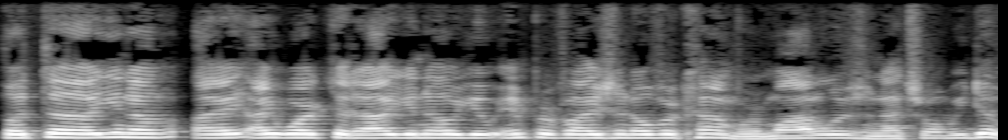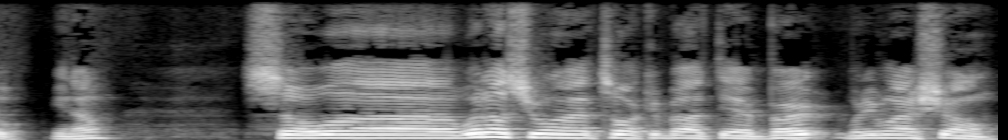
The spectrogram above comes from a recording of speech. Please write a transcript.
but, uh, you know, I, I worked it out. You know, you improvise and overcome. We're modelers, and that's what we do, you know. So, uh, what else you want to talk about there, Bert? What do you want to show them?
